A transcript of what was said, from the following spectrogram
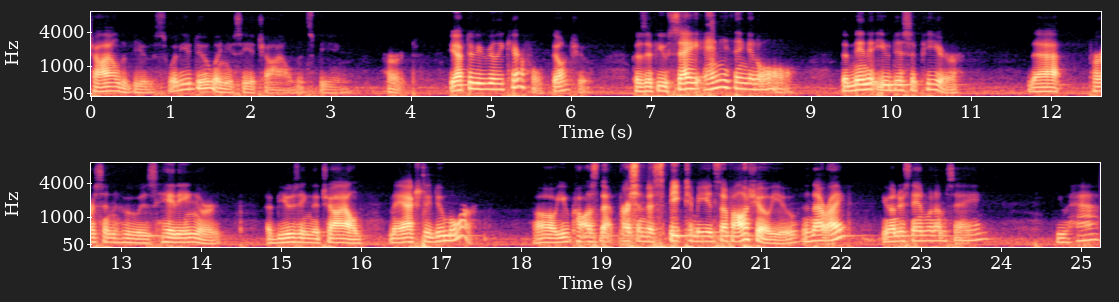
child abuse? What do you do when you see a child that's being hurt? You have to be really careful, don't you? Because if you say anything at all, the minute you disappear, that person who is hitting or abusing the child may actually do more. Oh, you caused that person to speak to me and stuff, I'll show you. Isn't that right? You understand what I'm saying? You have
